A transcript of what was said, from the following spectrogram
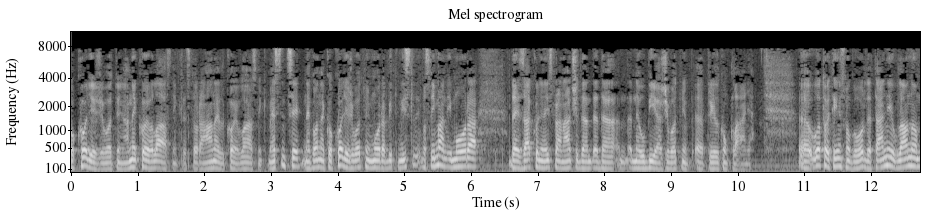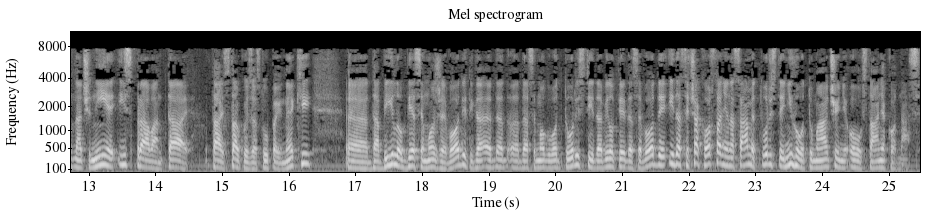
ko kolje životinju, a ne ko je vlasnik restorana ili ko je vlasnik mesnice, nego onaj ko kolje životinju mora biti misli, musliman i mora da je zakoljen na ispravan način da, da, da ne ubija životinju prilikom klanja. e, o toj temi smo govorili detaljnije, uglavnom, znači nije ispravan taj, taj stav koji zastupaju neki, e, da bilo gdje se može voditi, da, da, da se mogu voditi turisti, da bilo gdje da se vode i da se čak ostanje na same turiste i njihovo tumačenje ovog stanja kod nas.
